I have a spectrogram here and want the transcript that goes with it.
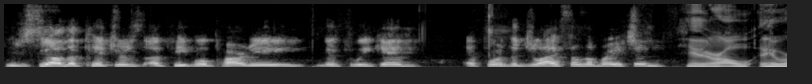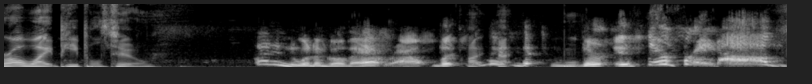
did you see all the pictures of people partying this weekend at Fourth of July celebration? Yeah, they're all, they were all white people too. I didn't want to go that route, but I- they're, it's their freedom.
